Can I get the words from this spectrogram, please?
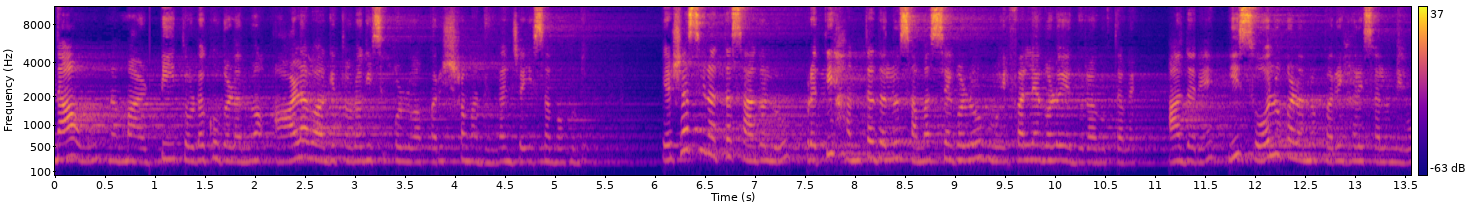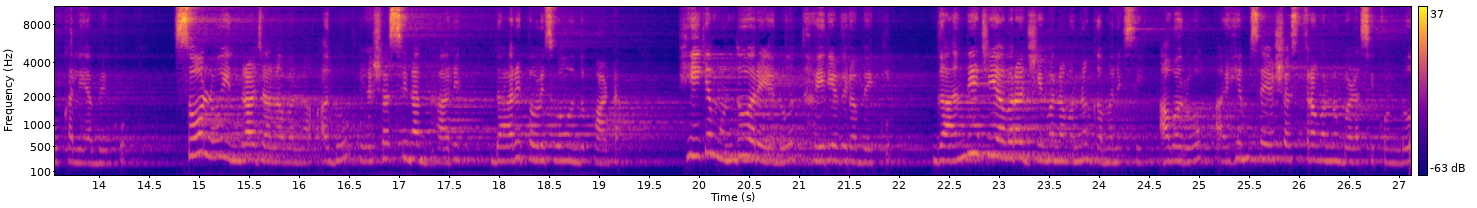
ನಾವು ನಮ್ಮ ಅಡ್ಡಿ ತೊಡಕುಗಳನ್ನು ಆಳವಾಗಿ ತೊಡಗಿಸಿಕೊಳ್ಳುವ ಪರಿಶ್ರಮದಿಂದ ಜಯಿಸಬಹುದು. ಯಶಸ್ಸಿನತ್ತ ಸಾಗಲು ಪ್ರತಿ ಹಂತದಲ್ಲೂ ಸಮಸ್ಯೆಗಳು, ವೈಫಲ್ಯಗಳು ಎದುರಾಗುತ್ತವೆ. ಆದರೆ ಈ ಸೋಲುಗಳನ್ನು ಪರಿಹರಿಸಲು ನೀವು ಕಲಿಯಬೇಕು. ಸೋಲು ಇಂದ್ರಜಾಲವಲ್ಲ, ಅದು ಯಶಸ್ಸಿನ ದಾರಿ ದಾರಿ ತೋರಿಸುವ ಒಂದು ಪಾಠ. ಹೀಗೆ ಮುಂದುವರೆಯಲು ಧೈರ್ಯವಿರಬೇಕು. ಗಾಂಧೀಜಿಯವರ ಜೀವನವನ್ನು ಗಮನಿಸಿ, ಅವರು ಅಹಿಂಸೆಯ ಶಸ್ತ್ರವನ್ನು ಬಳಸಿಕೊಂಡು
